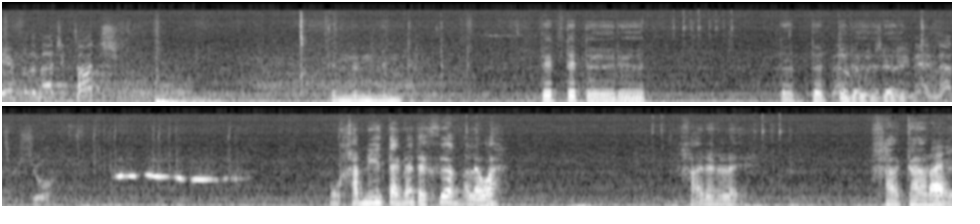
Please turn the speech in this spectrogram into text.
Here for the magic touch? ตึน ดึนดึนตึ๊ดตึ๊ดตึ๊ดตึ๊ดตึ๊ดตึ๊ดตึ๊ดตึ๊ดโอ้คันนี้แต่งได้แต่เครื่องอะไรวะ ขายได้เท่าไหร่ขายเก้าร้อย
